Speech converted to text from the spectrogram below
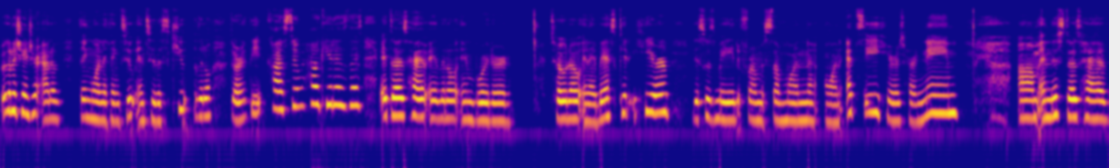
we're going to change her out of thing one and thing two into this cute little Dorothy costume. How cute is this? It does have a little embroidered Toto in a basket here. This was made from someone on Etsy. Here's her name. Um, and this does have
